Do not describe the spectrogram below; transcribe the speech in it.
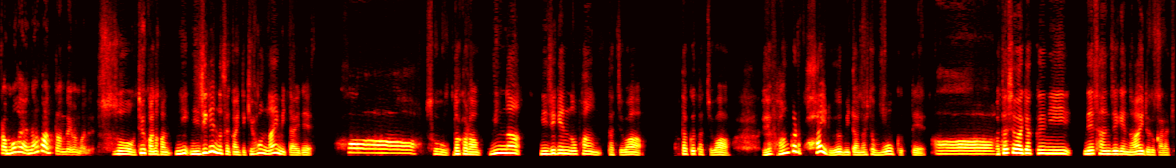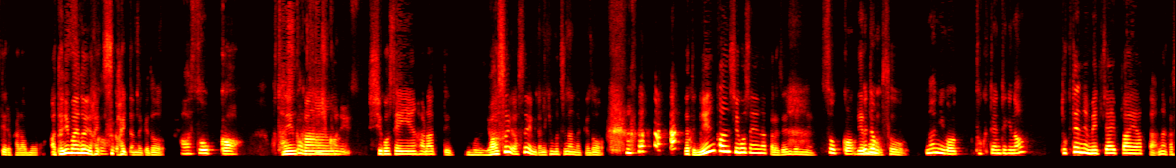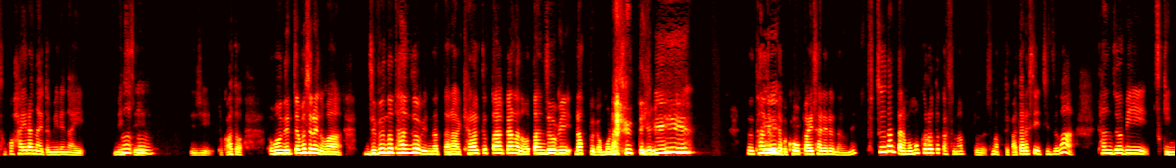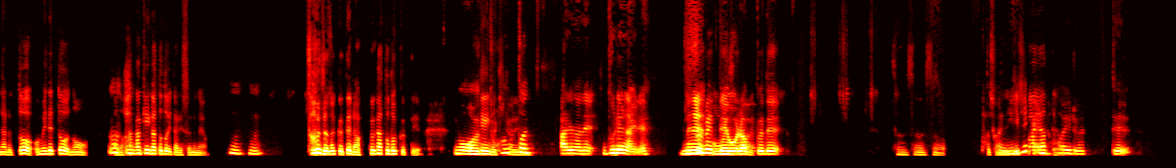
あもはやなかったんだ今まで。そう。っていうかなんかに二次元の世界って基本ないみたいで。はあ。そう。だからみんな二次元のファンたちはオタクたちはえファンクラブ入る？みたいな人も多くって。あー私は逆にね3次元のアイドルから来てるからもう当たり前のようにすぐ入ったんだけど。あそっか。年間確かに。4 5千円払ってもう安い安いみたいな気持ちなんだけど。だって年間4 5千円だったら全然ね。そっか。でもそう。何が特典的な？特典ねめっちゃいっぱいあった。なんかそこ入らないと見れないメッセうん。ージとか、あともうめっちゃ面白いのは自分の誕生日になったらキャラクターからのお誕生日ラップがもらえるってうん、いう。えー、誕生え日多分公開されるんだろうね。普通だったらももクロとかスマップスマップっていうか新しい地図は誕生日月になるとおめでとうのあの、はがきが届いたりするのよ。うんうん。そうじゃなくてラップが届くっていう。もう音源が聞かれる本当あれだね。ぶれないね。ねすべてをラップで。そうそうそう確かに二次元に入るって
